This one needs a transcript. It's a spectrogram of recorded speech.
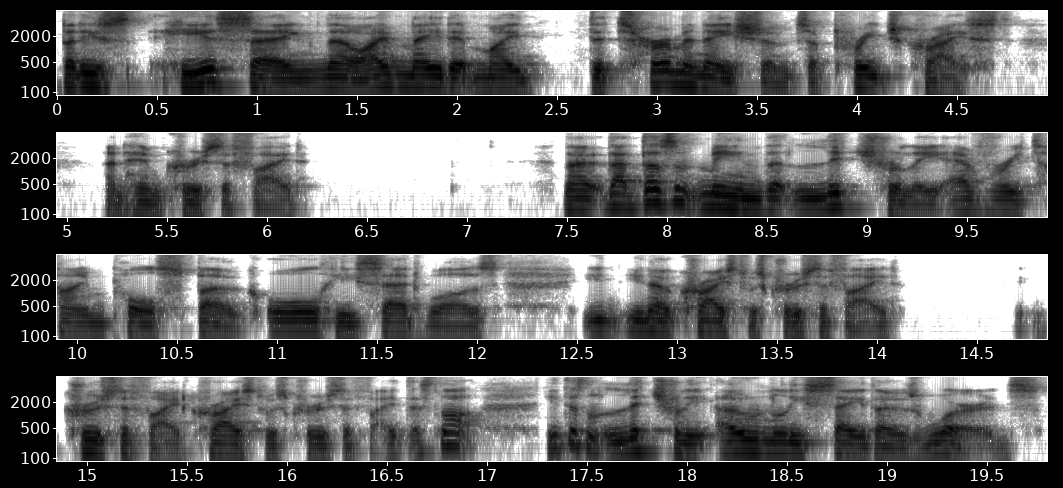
But he's he is saying, no, I've made it my determination to preach Christ and him crucified. Now, that doesn't mean that literally every time Paul spoke, all he said was, you, you, know, Christ was crucified. Crucified, Christ was crucified. That's not, he doesn't literally only say those words.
